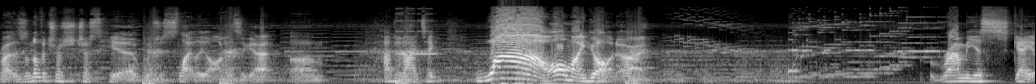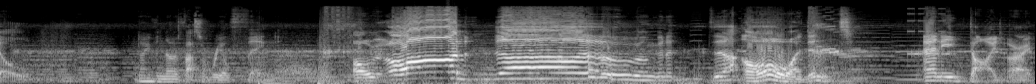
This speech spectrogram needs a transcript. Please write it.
Right, there's another treasure chest here, which is slightly harder to get. Um, how did I take? Wow! Oh my god! All right. Ramia's scale. I don't even know if that's a real thing. Oh, oh no! I'm gonna. Oh, I didn't. And he died. Alright.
